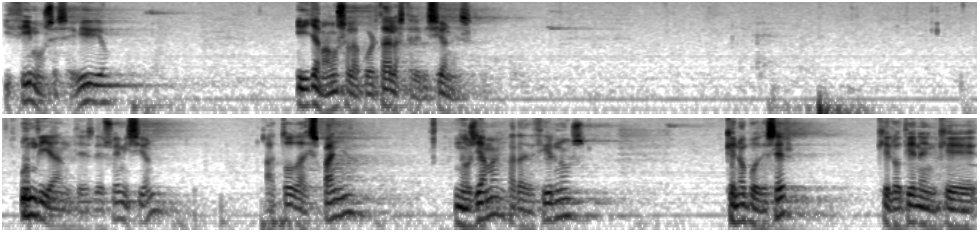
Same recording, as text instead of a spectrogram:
hicimos ese vídeo y llamamos a la puerta de las televisiones. Un día antes de su emisión, a toda España, nos llaman para decirnos que no puede ser, que lo tienen que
